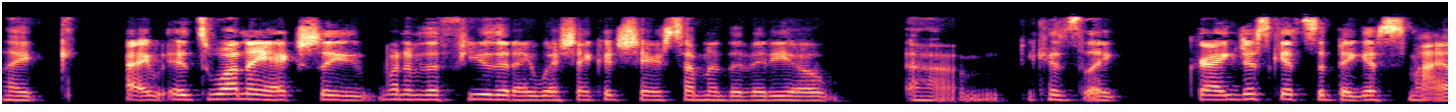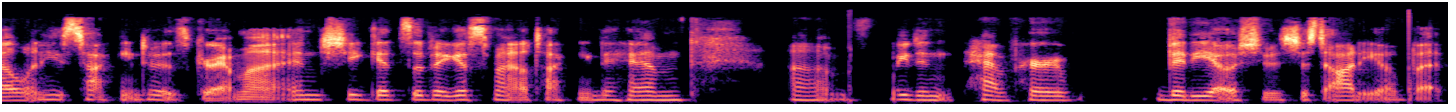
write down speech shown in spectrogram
like I it's one I actually one of the few that I wish I could share some of the video um because like Greg just gets the biggest smile when he's talking to his grandma and she gets the biggest smile talking to him. Um we didn't have her video, she was just audio, but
